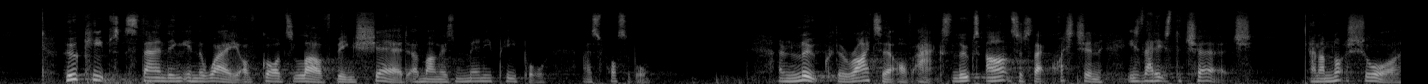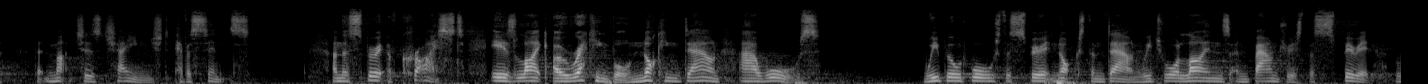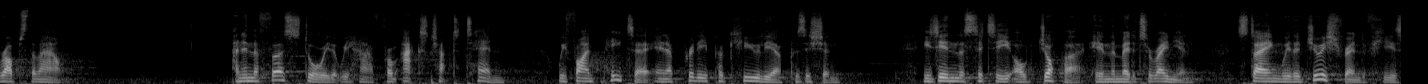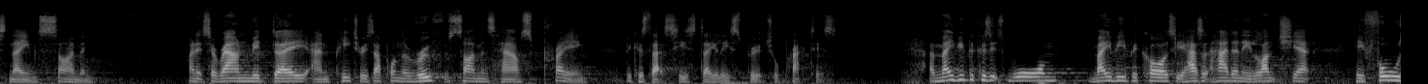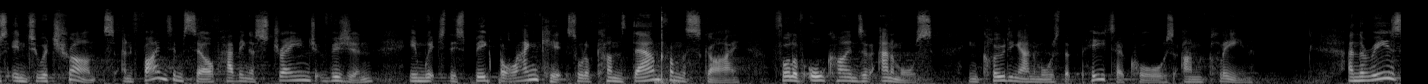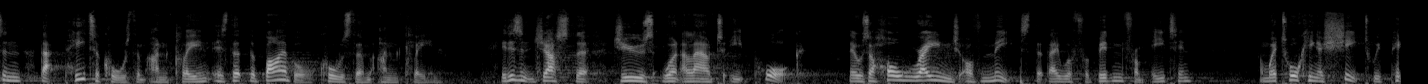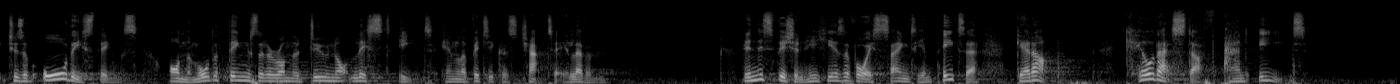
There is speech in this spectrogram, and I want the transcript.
Who keeps standing in the way of God's love being shared among as many people as possible? And Luke, the writer of Acts, Luke's answer to that question is that it's the church. And I'm not sure that much has changed ever since. And the Spirit of Christ is like a wrecking ball knocking down our walls we build walls, the Spirit knocks them down. We draw lines and boundaries, the Spirit rubs them out. And in the first story that we have from Acts chapter 10, we find Peter in a pretty peculiar position. He's in the city of Joppa in the Mediterranean, staying with a Jewish friend of his named Simon. And it's around midday, and Peter is up on the roof of Simon's house praying because that's his daily spiritual practice. And maybe because it's warm maybe because he hasn't had any lunch yet, he falls into a trance and finds himself having a strange vision in which this big blanket sort of comes down from the sky, full of all kinds of animals, including animals that Peter calls unclean. And the reason that Peter calls them unclean is that the Bible calls them unclean. It isn't just that Jews weren't allowed to eat pork, there was a whole range of meats that they were forbidden from eating. And we're talking a sheet with pictures of all these things on them, all the things that are on the do not list eat in Leviticus chapter 11. But in this vision, he hears a voice saying to him, Peter, get up, kill that stuff and eat.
